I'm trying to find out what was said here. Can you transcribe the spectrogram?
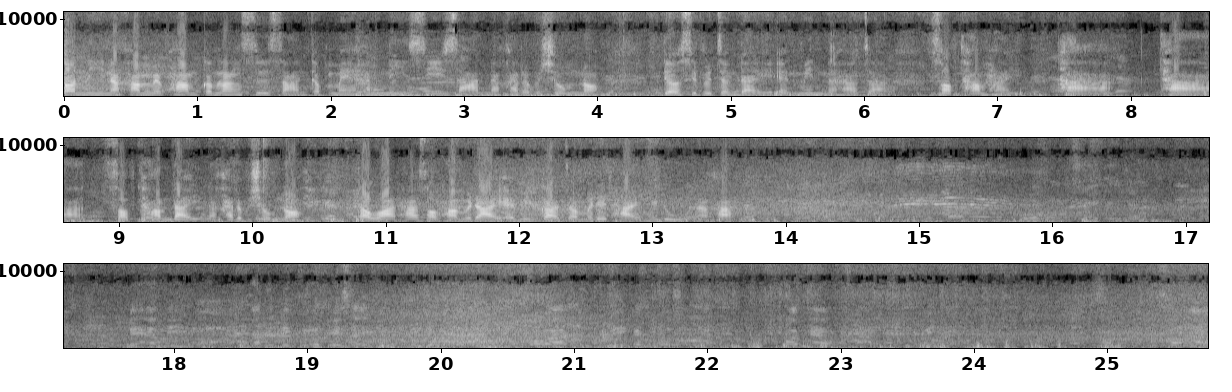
ตอนนี้นะคะแม่พามกำลังสื่อสารกับแม่ฮันนี่สีสารนะคะท่านผู้ชมเนาะเดี๋ยวสิเป็นจังใดแอดมินนะคะ จะสอบถามให้ถ้า ถ้าสอบถามใดนะคะท่านผู้ชมเนาะแต่ว่าถ้าสอบถามไม่ได้แอดมินก็อาจจะไม่ได้ถ่ายให้ดูนะคะ แม่ฮันนี่ก็จะได้เกิดไปใช้กันเพราะว่าคุยกันอยู่สมัยตอนยาวมากคุยกันสถาน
